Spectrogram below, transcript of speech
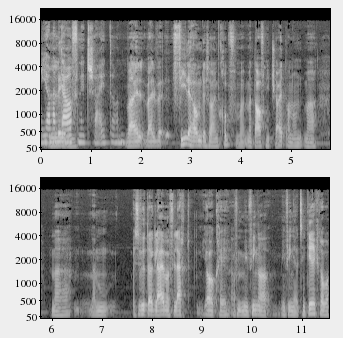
Ja, man Leben. darf nicht scheitern. weil, weil wir, viele haben das auch im Kopf, man, man darf nicht scheitern und man, man, man es wird da gleich mal vielleicht, ja okay, auf meinen Finger, mein Finger jetzt nicht direkt, aber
